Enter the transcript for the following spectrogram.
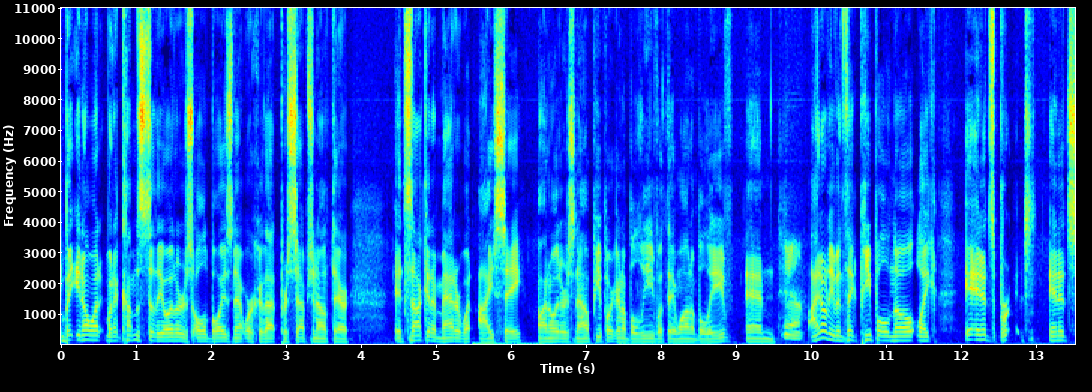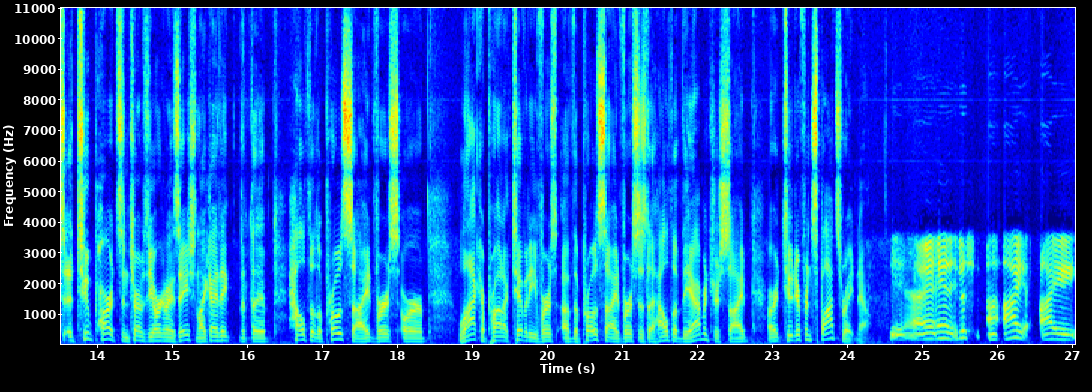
but you know what? When it comes to the Oilers Old Boys Network or that perception out there, it's not going to matter what I say on Oilers now. People are going to believe what they want to believe, and yeah. I don't even think people know. Like, and it's and it's uh, two parts in terms of the organization. Like, I think that the health of the pro side versus or lack of productivity versus of the pro side versus the health of the amateur side are at two different spots right now. Yeah, and listen, I, I,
